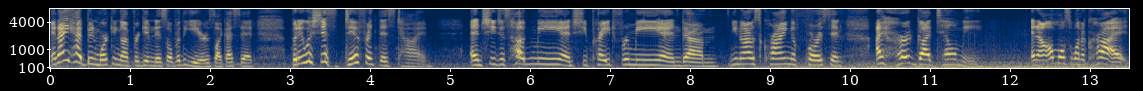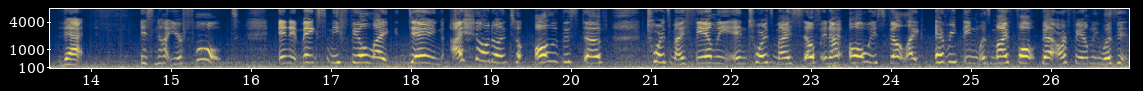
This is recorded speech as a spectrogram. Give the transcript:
and I had been working on forgiveness over the years, like I said, but it was just different this time. And she just hugged me and she prayed for me. And, um, you know, I was crying, of course. And I heard God tell me, and I almost want to cry, that it's not your fault. And it makes me feel like, dang, I held on to all of this stuff towards my family and towards myself. And I always felt like everything was my fault that our family wasn't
